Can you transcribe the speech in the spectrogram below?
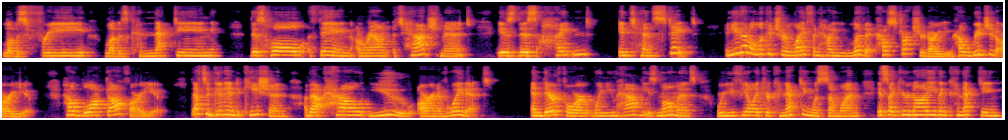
love is free, love is connecting. This whole thing around attachment is this heightened, intense state. And you got to look at your life and how you live it. How structured are you? How rigid are you? How blocked off are you? That's a good indication about how you are an avoidant. And therefore, when you have these moments where you feel like you're connecting with someone, it's like you're not even connecting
